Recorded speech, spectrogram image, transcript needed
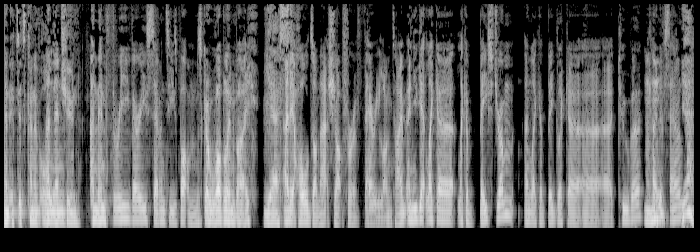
And it's it's kind of all And in then- tune. and then three very 70s bottoms go wobbling by Yes. and it holds on that shot for a very long time and you get like a like a bass drum and like a big like a, a, a tuba kind Mhm. of sound yeah.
